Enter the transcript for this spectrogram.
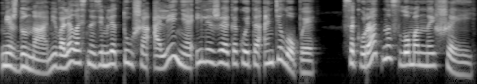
Между нами валялась на земле туша оленя или же какой-то антилопы с аккуратно сломанной шеей.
